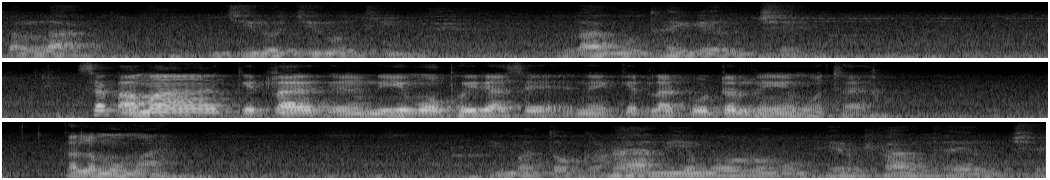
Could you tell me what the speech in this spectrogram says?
કલાક જીરો જીરોથી લાગુ થઈ ગયેલું છે. સાહેબ આમાં કેટલા નિયમો ફર્યા છે અને કેટલા ટોટલ નિયમો થયા કલમોમાં? એમાં તો ઘણા નિયમોનો ફેરફાર થયેલ છે.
